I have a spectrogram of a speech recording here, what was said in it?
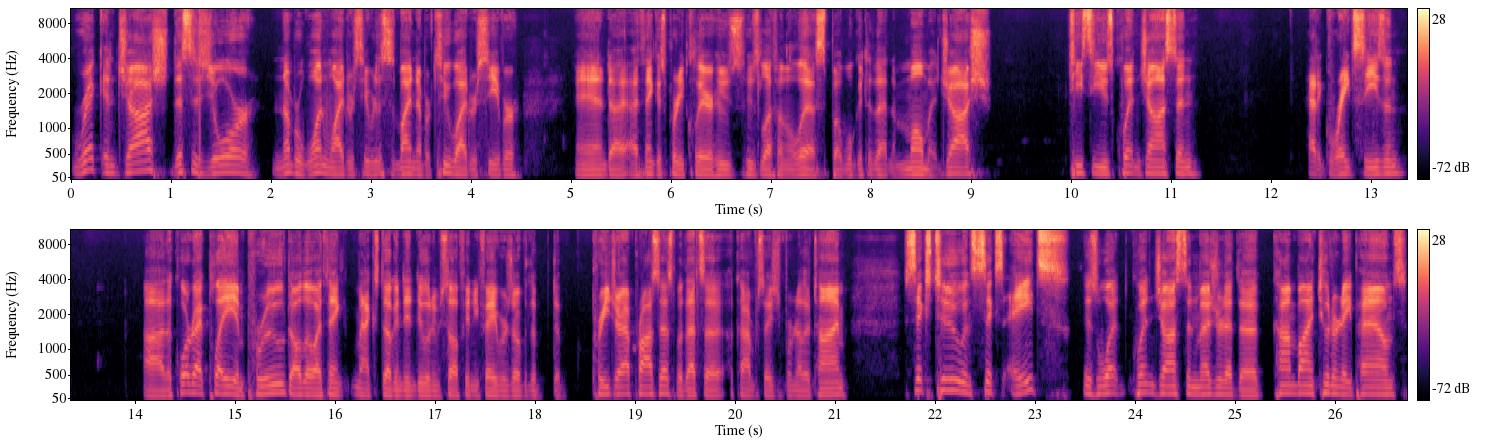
Rick and Josh, this is your number one wide receiver. This is my number two wide receiver, and I, I think it's pretty clear who's who's left on the list. But we'll get to that in a moment. Josh, TCU's Quentin Johnston had a great season. Uh, the quarterback play improved, although I think Max Duggan didn't do it himself any favors over the, the pre-draft process. But that's a, a conversation for another time. Six two and six is what Quentin Johnston measured at the combine, 208 pounds.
